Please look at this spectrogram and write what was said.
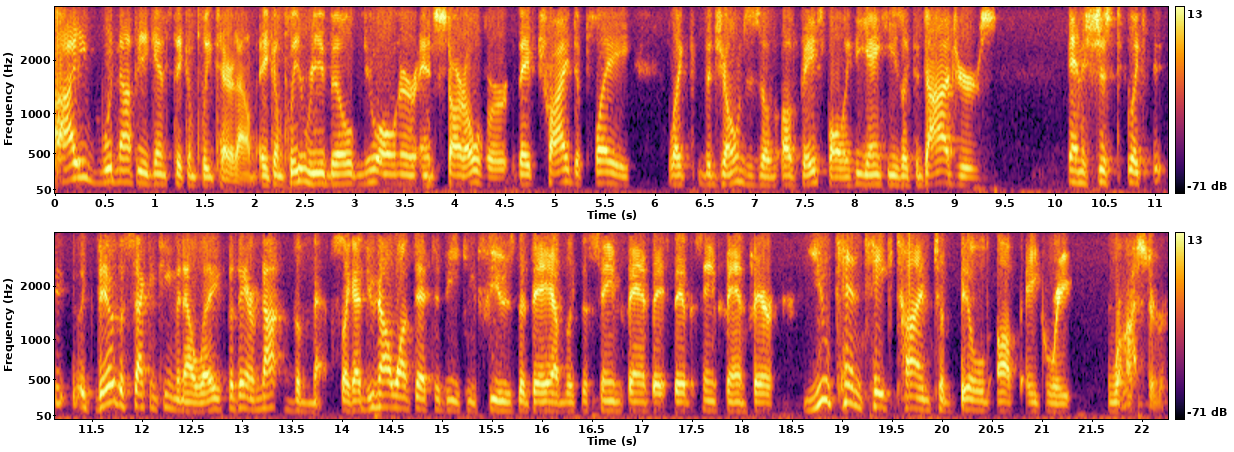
I would not be against a complete teardown, a complete rebuild, new owner, and start over. They've tried to play like the Joneses of, of baseball, like the Yankees, like the Dodgers, and it's just like, like they're the second team in LA, but they are not the Mets. Like I do not want that to be confused that they have like the same fan base, they have the same fanfare. You can take time to build up a great roster.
